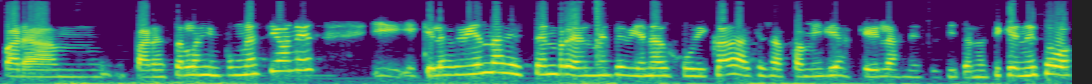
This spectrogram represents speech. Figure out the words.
para, mm, para hacer las impugnaciones y, que las viviendas estén realmente bien adjudicadas a aquellas familias que las necesitan. Así que en eso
